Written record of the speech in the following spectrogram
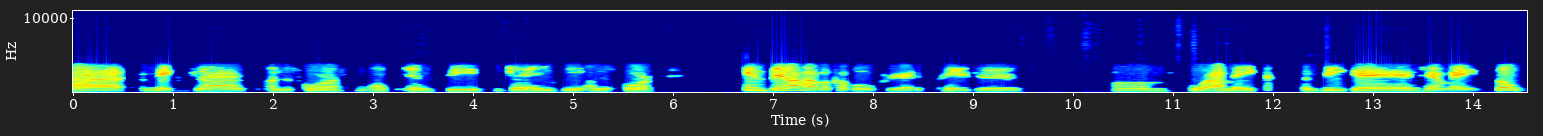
at McJazz underscore. That's M C J A Z underscore. And then I have a couple creative pages um, where I make a vegan handmade soap.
